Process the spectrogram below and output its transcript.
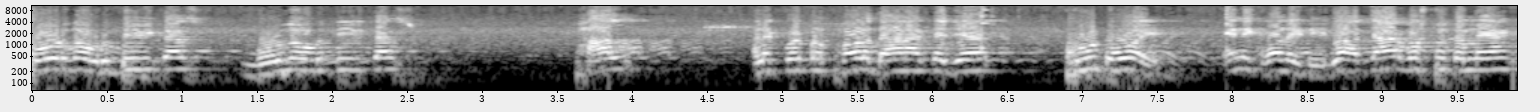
છોડનો વૃદ્ધિ વિકાસ મૂળનો વૃદ્ધિ વિકાસ, ફાલ અને કોઈ પણ ફળ, દાણા કે જે ફ્રૂટ હોય, એની ક્વોલિટી. જો આ ચાર વસ્તુ તમે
